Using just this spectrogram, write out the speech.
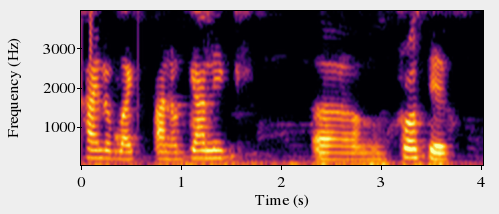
kind of like an organic um, process.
